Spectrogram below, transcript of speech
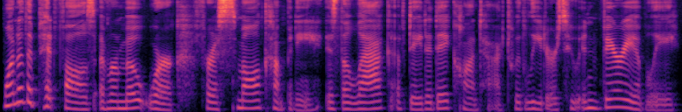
One of the pitfalls of remote work for a small company is the lack of day to day contact with leaders who invariably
